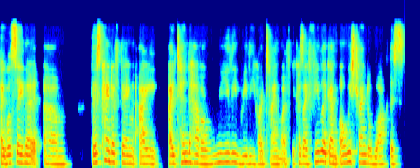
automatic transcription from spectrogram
I will say that um, this kind of thing, I I tend to have a really really hard time with because I feel like I'm always trying to walk this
